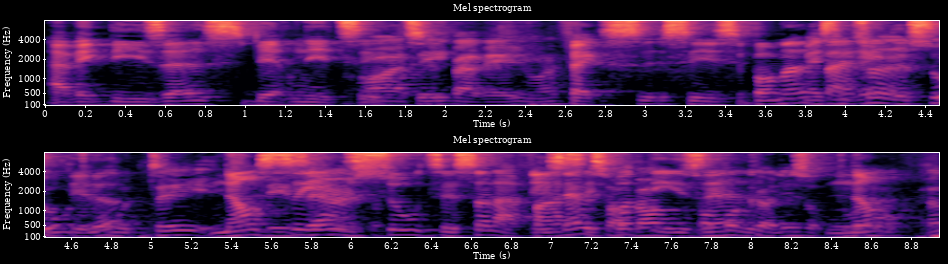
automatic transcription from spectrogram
avec des ailes cybernétiques. Ouais, tu sais. c'est pareil, ouais. Fait que c'est- pas mal Mais pareil c'est un saut Non, c'est un sont- saut, c'est ça l'affaire. C'est sont, pas pas, tes sont ailes. pas collées sur toi. Non. Ah.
